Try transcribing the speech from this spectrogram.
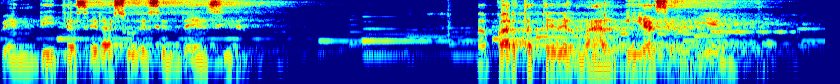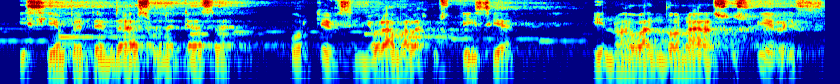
Bendita será su descendencia. Apártate del mal y haz el bien, y siempre tendrás una casa, porque el Señor ama la justicia y no abandona a sus fieles.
